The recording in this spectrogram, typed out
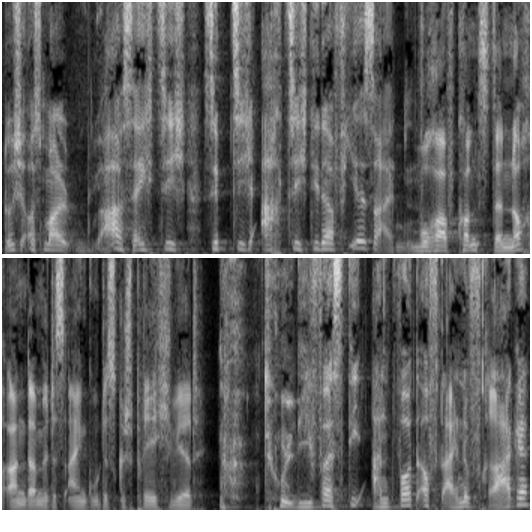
durchaus mal ja, 60, 70, 80 DIN A4 Seiten. Worauf kommt es denn noch an, damit es ein gutes Gespräch wird? Du lieferst die Antwort auf deine Frage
